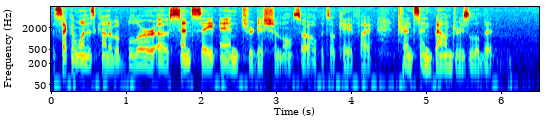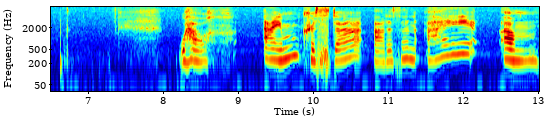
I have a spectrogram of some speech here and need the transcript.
the second one is kind of a blur of sensate and traditional. So I hope it's okay if I transcend boundaries a little bit. Wow, I'm Krista Addison. I um,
